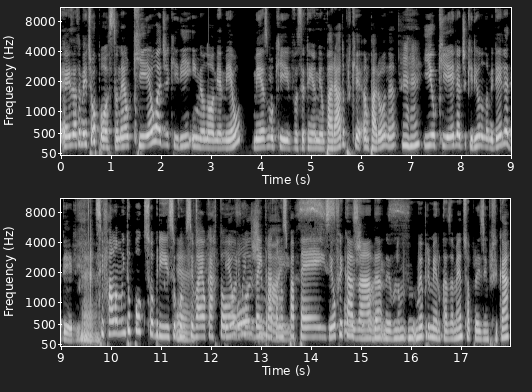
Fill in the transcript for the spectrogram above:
é exatamente o oposto, né? O que eu adquiri em meu nome é meu, mesmo que você tenha me amparado, porque amparou, né? Uhum. E o que ele adquiriu no nome dele é dele. É. Se fala muito pouco sobre isso quando É. se vai ao cartório, Eu quando vem trata nos mais. papéis. Eu fui casada, eu- no meu primeiro casamento, só para exemplificar,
